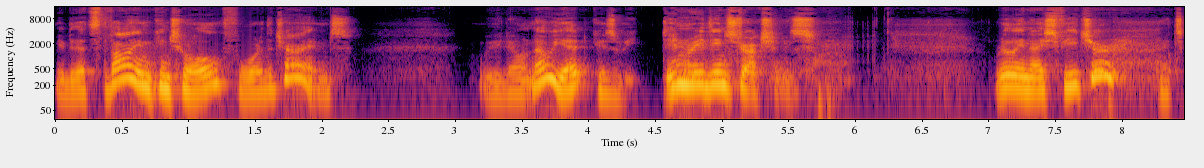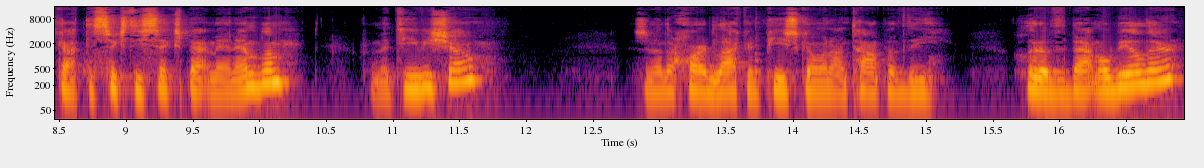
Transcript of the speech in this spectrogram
Maybe that's the volume control for the chimes. We don't know yet because we didn't read the instructions. Really nice feature. It's got the 66 Batman emblem from the TV show. There's another hard lacquered piece going on top of the hood of the Batmobile there.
